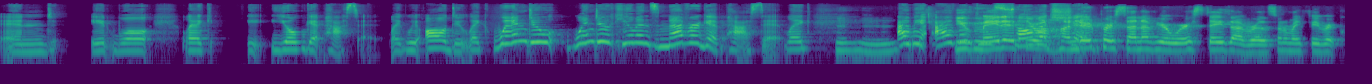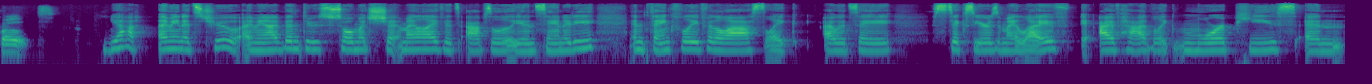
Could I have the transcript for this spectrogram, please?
and it will like you'll get past it like we all do like when do when do humans never get past it like mm-hmm. i mean i've you've made it so through 100% shit. of your worst days ever that's one of my favorite quotes yeah, I mean, it's true. I mean, I've been through so much shit in my life. It's absolutely insanity. And thankfully, for the last, like, I would say six years of my life, I've had like more peace and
